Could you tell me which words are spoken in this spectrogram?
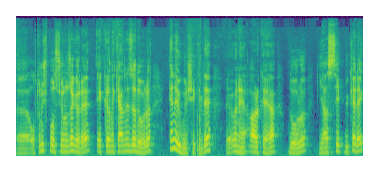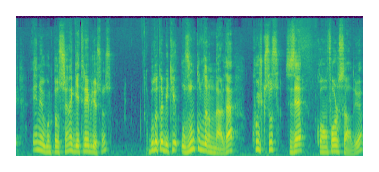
e, oturuş pozisyonunuza göre ekranı kendinize doğru en uygun şekilde e, öne arkaya doğru yaslayıp bükerek en uygun pozisyona getirebiliyorsunuz. Bu da tabii ki uzun kullanımlarda kuşkusuz size konfor sağlıyor.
